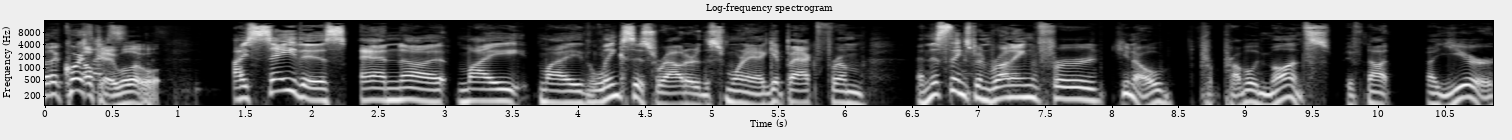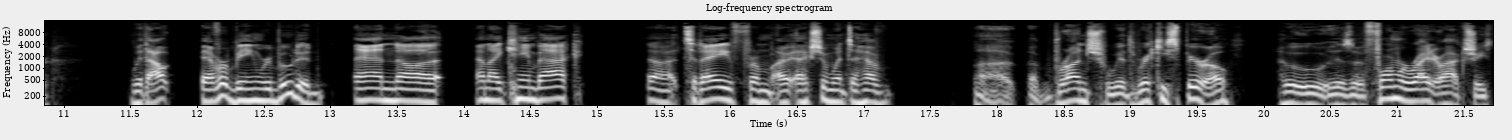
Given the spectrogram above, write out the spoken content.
But of course, okay. I, Well, I say this, and uh, my my Linksys router this morning. I get back from, and this thing's been running for you know pr- probably months, if not a year, without ever being rebooted. And uh, and I came back uh, today from. I actually went to have uh, a brunch with Ricky Spero, who is a former writer. Actually,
